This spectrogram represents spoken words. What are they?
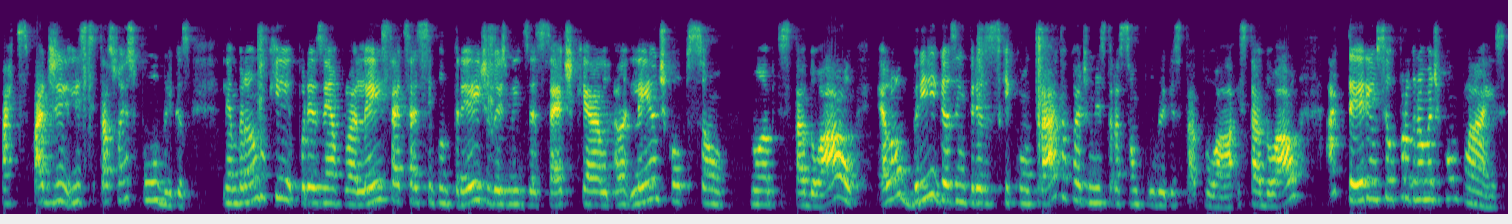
participar de licitações públicas. Lembrando que, por exemplo, a Lei 7753 de 2017, que é a Lei Anticorrupção no âmbito estadual, ela obriga as empresas que contratam com a administração pública estadual a terem o seu programa de compliance.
